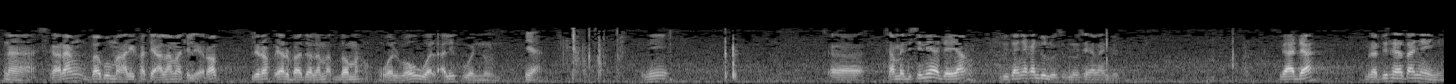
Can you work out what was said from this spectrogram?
Nah, sekarang babu ma'rifati alamatil i'rab, li'rab arba'at alamat dhammah wal waw wal alif wal nun. Ya. Ini uh, sampai di sini ada yang ditanyakan dulu sebelum saya lanjut. Gak ada? Berarti saya tanya ini.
